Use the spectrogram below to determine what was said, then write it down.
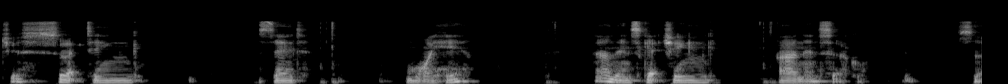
just selecting Z, Y here, and then sketching and then circle. So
